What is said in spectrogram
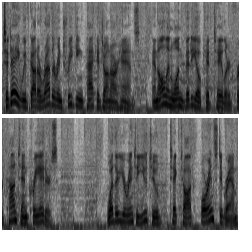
Today we've got a rather intriguing package on our hands, an all-in-one video kit tailored for content creators. Whether you're into YouTube, TikTok, or Instagram,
